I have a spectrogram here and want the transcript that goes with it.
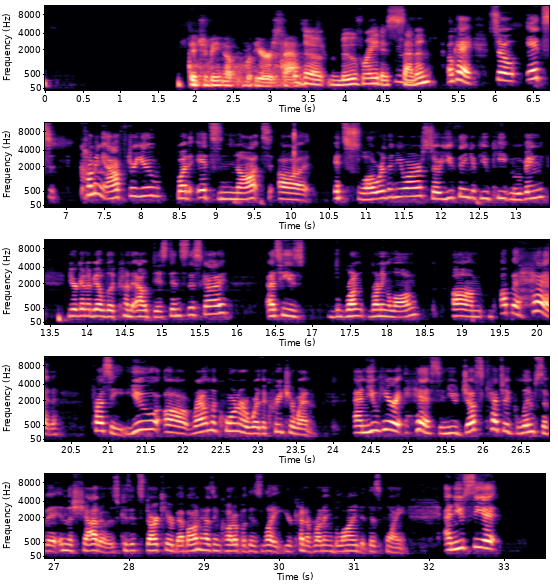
It should be up with your stats. the move rate is Mhm. seven. Okay, so it's coming after you, but it's not uh it's slower than you are, so you think if you keep moving, you're gonna be able to kind of outdistance this guy as he's run running along. Um up ahead, Pressy, you uh round the corner where the creature went, and you hear it hiss, and you just catch a glimpse of it in the shadows, because it's dark here. Babon hasn't caught up with his light. You're kind of running blind at this. And you see it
